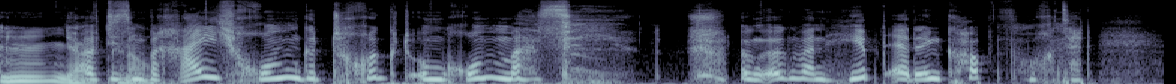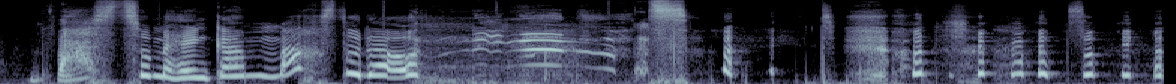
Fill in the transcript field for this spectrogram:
Mm, ja, auf diesem genau. Bereich rumgedrückt, um rum massiert. Und irgendwann hebt er den Kopf hoch und sagt, was zum Henker machst du da unten die ganze Zeit? Und ich immer so, ja,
